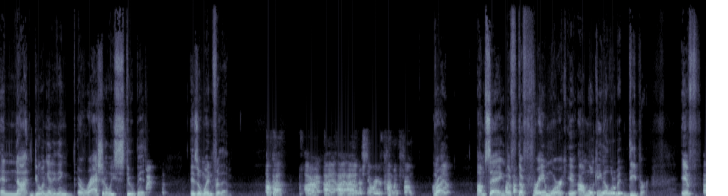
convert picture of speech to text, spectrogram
and not doing anything irrationally stupid is a win for them. Okay. All right. I, I, I understand where you're coming from. I Right. do. I'm saying the Okay. the framework. i- I'm looking a little bit deeper. If bu-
